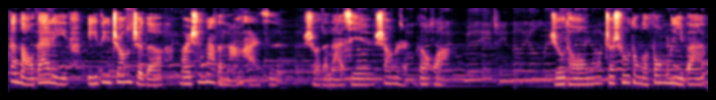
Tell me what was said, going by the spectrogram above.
但脑袋里一定装着的满是那个男孩子说的那些伤人的话，如同这初冬的风一般，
